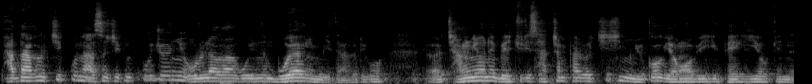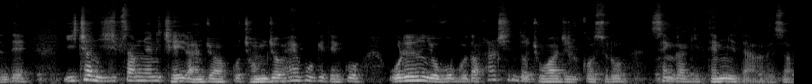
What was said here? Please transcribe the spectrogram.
바닥을 찍고 나서 지금 꾸준히 올라가고 있는 모양입니다. 그리고 어, 작년에 매출이 4,876억, 영업이익이 102억 했는데 2023년이 제일 안 좋았고 점점 회복이 되고 올해는 요거보다 훨씬 더 좋아질 것으로 생각이 됩니다. 그래서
